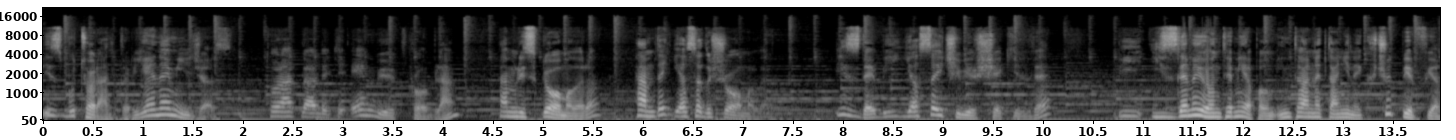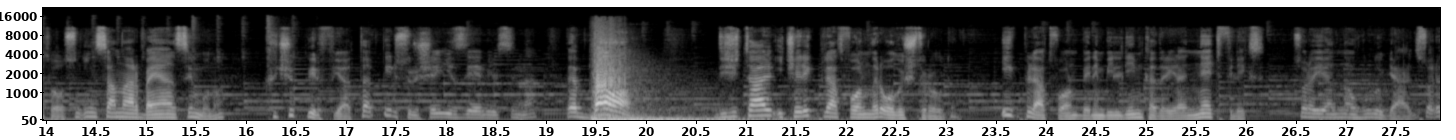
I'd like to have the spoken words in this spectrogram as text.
biz bu torrentleri yenemeyeceğiz. Torrentlerdeki en büyük problem hem riskli olmaları hem de yasa dışı olmaları. Biz de bir yasa içi bir şekilde bir izleme yöntemi yapalım. İnternetten yine küçük bir fiyat olsun. İnsanlar beğensin bunu. Küçük bir fiyata bir sürü şey izleyebilsinler. Ve BAM! Dijital içerik platformları oluşturuldu. İlk platform benim bildiğim kadarıyla Netflix, sonra yanına Hulu geldi, sonra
